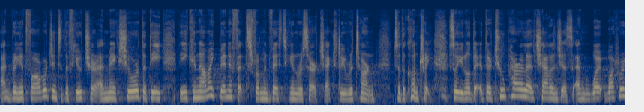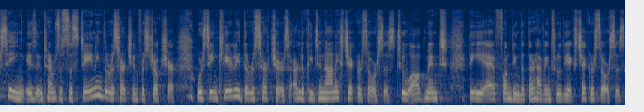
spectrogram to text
and bring it forward into the future and make sure that the, the economic benefits from investing in research actually return to the country. So, you know, there, there are two parallel challenges, and what, what we're seeing is in terms of sustaining the research infrastructure, we're seeing clearly the researchers are looking to non exchequer sources to augment the uh, funding that they're having through the exchequer sources.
